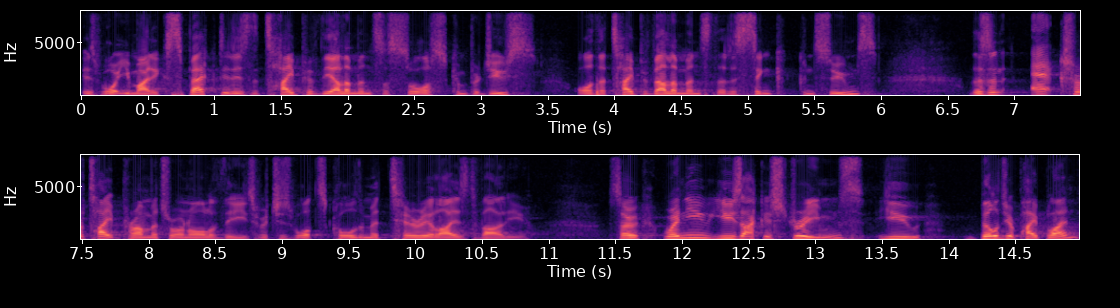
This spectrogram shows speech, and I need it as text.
is what you might expect. It is the type of the elements a source can produce, or the type of elements that a sink consumes. There's an extra type parameter on all of these, which is what's called a materialized value. So when you use Akka Streams, you build your pipeline,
